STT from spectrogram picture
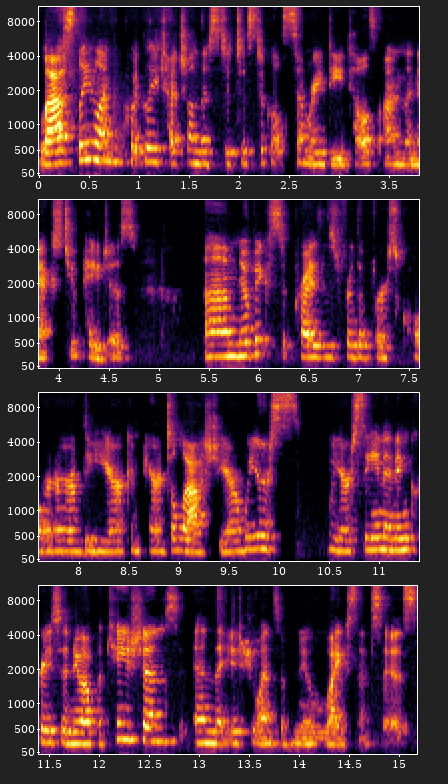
Lastly, let me quickly touch on the statistical summary details on the next two pages. Um, no big surprises for the first quarter of the year compared to last year. We are we are seeing an increase in new applications and the issuance of new licenses.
